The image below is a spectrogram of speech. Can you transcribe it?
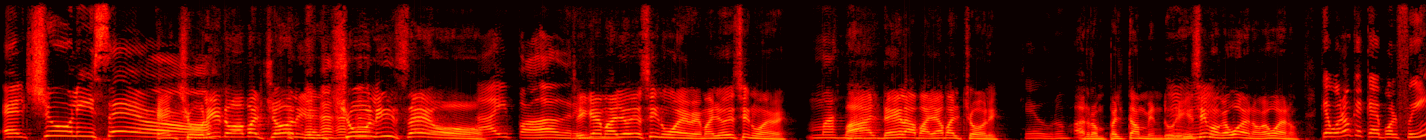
El chuliceo. El chulito va para el choli, el chuliceo. Ay, padre. Así que mayo 19, mayo 19. Más Va nada. al de la para allá para el choli. Qué duro. A romper también. Durísimo, qué bueno, qué bueno. Qué bueno que, que por fin,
